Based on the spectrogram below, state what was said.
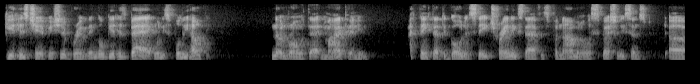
get his championship ring, then go get his bag when he's fully healthy. Nothing wrong with that, in my opinion. I think that the Golden State training staff is phenomenal, especially since uh,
